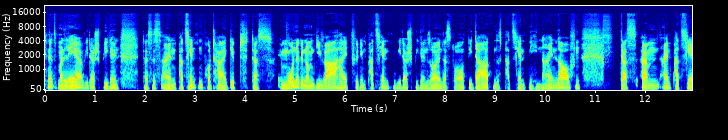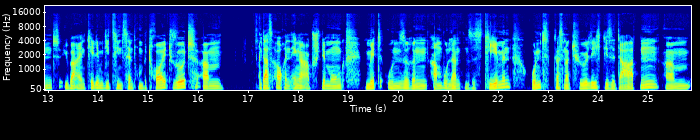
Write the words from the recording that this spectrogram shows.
ich nenne es mal Layer widerspiegeln, dass es ein Patientenportal gibt, das im Grunde genommen die Wahrheit für den Patienten widerspiegeln soll, dass dort die Daten des Patienten hineinlaufen dass ähm, ein Patient über ein Telemedizinzentrum betreut wird, ähm, das auch in enger Abstimmung mit unseren ambulanten Systemen und dass natürlich diese Daten ähm,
